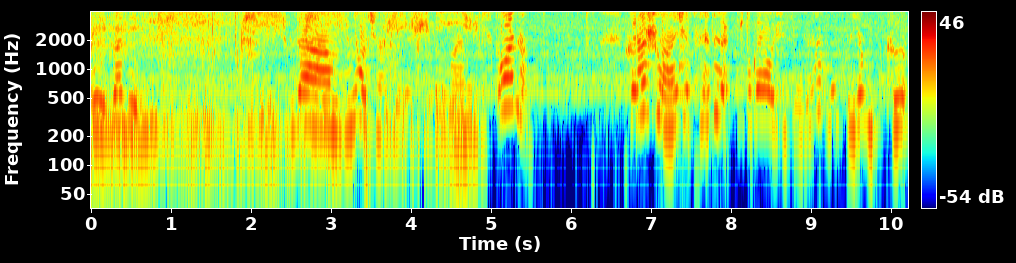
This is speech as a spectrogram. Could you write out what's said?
Эй, зомби. Да, не очень я понимаю. Ну ладно. Хорошо, значит, эта штука я очень сильная. Мы придем к...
